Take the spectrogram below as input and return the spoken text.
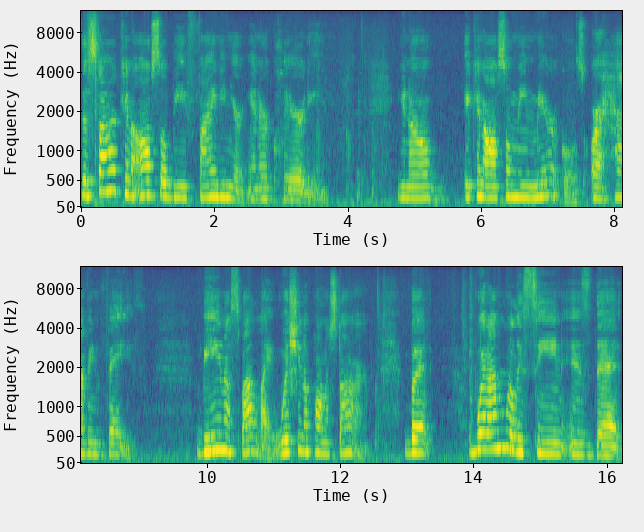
the star can also be finding your inner clarity. You know, it can also mean miracles or having faith. Being a spotlight, wishing upon a star. But what I'm really seeing is that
